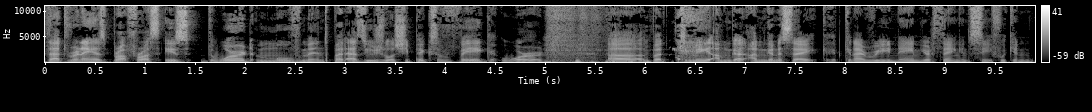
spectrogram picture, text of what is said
that Renee has brought for us is the word movement, but as usual, she picks a vague word. uh, but to me, I'm gonna I'm gonna say, c- can I rename your thing and see if we can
